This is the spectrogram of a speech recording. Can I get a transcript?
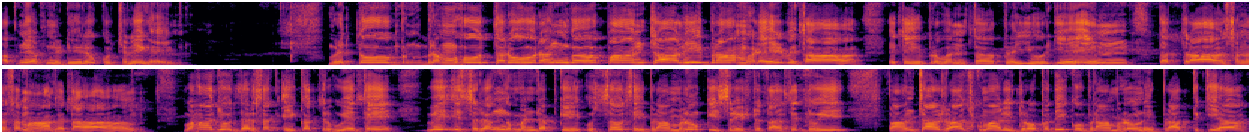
अपने अपने डेरों को चले गए। वृत्तो ब्रह्मोत्तरो रंग पांचाली ब्राह्मणेर्विता इति ब्रुवंत प्रयुर्ये तत्रासन समागता। वहाँ जो दर्शक एकत्र हुए थे, वे इस रंग मंडप के उत्सव से ब्राह्मणों की श्रेष्ठता सिद्ध हुई। पांचाल राजकुमारी द्रौपदी को ब्राह्मणों ने प्राप्त किया।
